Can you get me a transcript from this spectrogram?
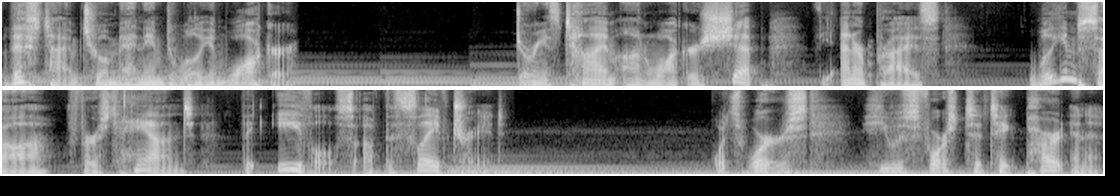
this time to a man named William Walker. During his time on Walker's ship, the Enterprise, William saw firsthand the evils of the slave trade. What's worse, he was forced to take part in it.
